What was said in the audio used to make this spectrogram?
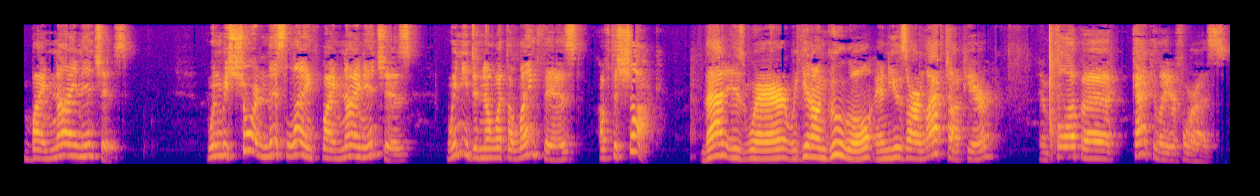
by 9 inches. When we shorten this length by 9 inches, we need to know what the length is of the shock. That is where we get on Google and use our laptop here and pull up a calculator for us.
